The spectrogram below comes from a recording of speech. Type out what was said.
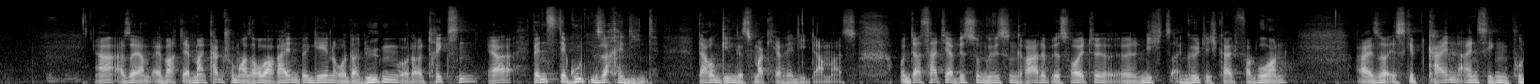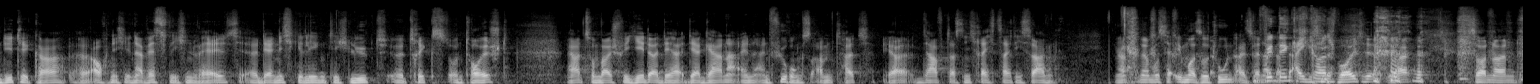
Ja, also er, er macht, er, man kann schon mal Sauereien begehen oder lügen oder tricksen, ja, wenn es der guten Sache dient. Darum ging es Machiavelli damals. Und das hat ja bis zum gewissen Grade bis heute äh, nichts an Gültigkeit verloren. Also es gibt keinen einzigen Politiker, äh, auch nicht in der westlichen Welt, äh, der nicht gelegentlich lügt, äh, trickst und täuscht. Ja, zum Beispiel jeder, der, der gerne ein, ein Führungsamt hat, ja, darf das nicht rechtzeitig sagen. Ja, er muss ja immer so tun, als wenn er das eigentlich nicht wollte, ja, sondern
